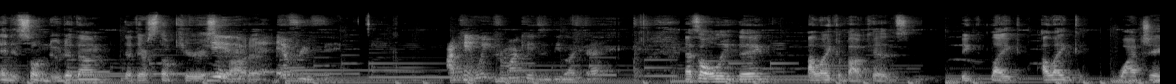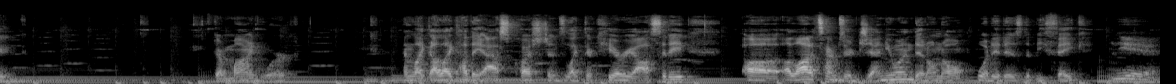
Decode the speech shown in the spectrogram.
and it's so new to them that they're still curious yeah, about it. everything. I can't wait for my kids to be like that. That's the only thing I like about kids. Like I like watching their mind work, and like I like how they ask questions, like their curiosity. Uh, a lot of times they're genuine. They don't know what it is to be fake. Yeah,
